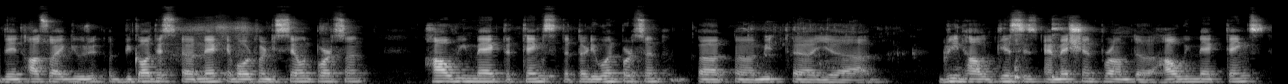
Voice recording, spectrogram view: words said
then also I give because this make about 27 percent how we make the things the 31 percent yeah, greenhouse gases emission from the how we make things.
